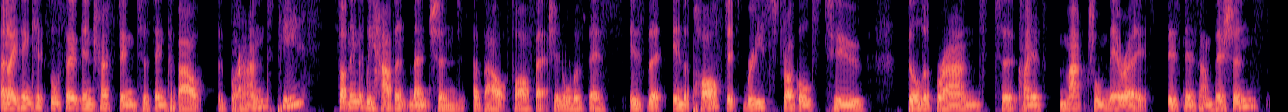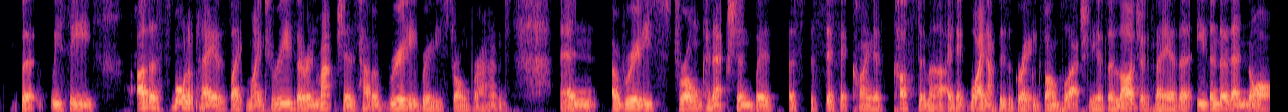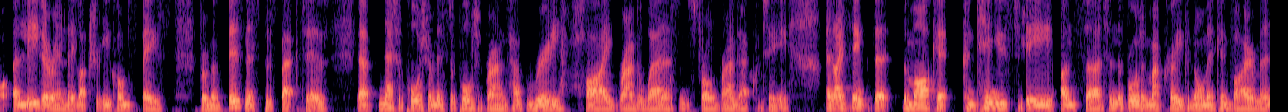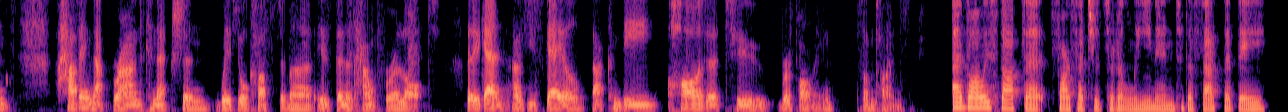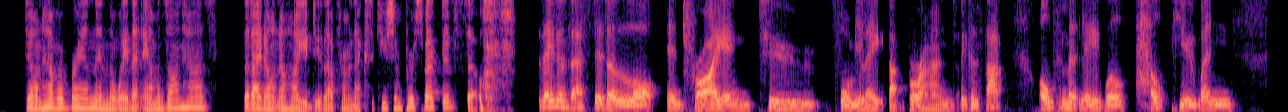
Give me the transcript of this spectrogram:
And I think it's also interesting to think about the brand piece. Something that we haven't mentioned about Farfetch in all of this is that in the past, it's really struggled to build a brand to kind of match or mirror its business ambitions. But we see other smaller players like My Mytheresa and Matches have a really, really strong brand and a really strong connection with a specific kind of customer. I think YNAP is a great example, actually, of a larger player that, even though they're not a leader in the luxury e-com space from a business perspective, their Net-a-Porter and Mr. Porter brands have really high brand awareness and strong brand equity. And I think that the market continues to be uncertain, the broader macroeconomic environment having that brand connection with your customer is going to count for a lot. But again, as you scale, that can be harder to refine sometimes. I've always thought that Farfetch should sort of lean into the fact that they don't have a brand in the way that Amazon has, but I don't know how you do that from an execution perspective. So they've invested a lot in trying to formulate that brand because that ultimately will help you when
